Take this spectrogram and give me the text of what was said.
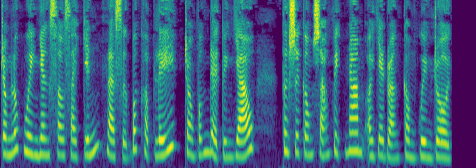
trong lúc nguyên nhân sâu xa chính là sự bất hợp lý trong vấn đề tuyên giáo, Thực sự Cộng sản Việt Nam ở giai đoạn cầm quyền rồi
